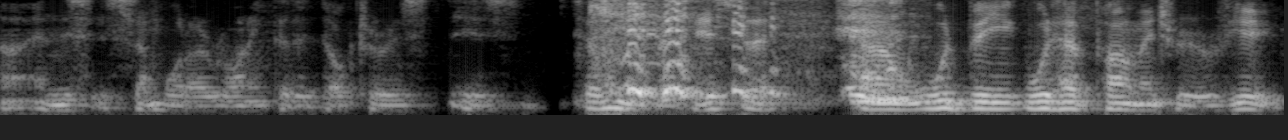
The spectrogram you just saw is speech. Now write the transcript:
uh, and this is somewhat ironic that a doctor is, is telling me about this, uh, um, would be would have parliamentary review.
